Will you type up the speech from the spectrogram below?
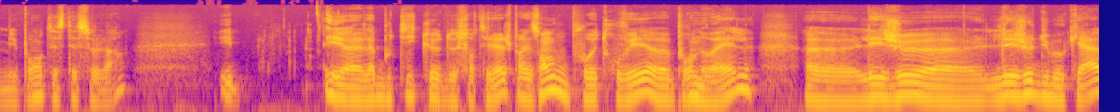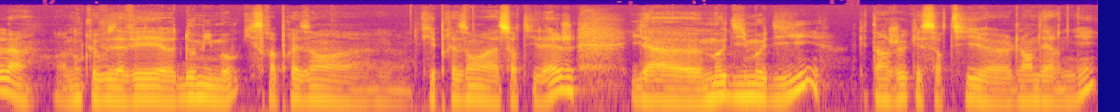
mais ils pourront tester cela. Et et à la boutique de Sortilège, par exemple, vous pourrez trouver euh, pour Noël euh, les, jeux, euh, les jeux du bocal. Donc vous avez euh, Domimo qui sera présent, euh, qui est présent à Sortilège. Il y a euh, Modi Modi, qui est un jeu qui est sorti euh, l'an dernier.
